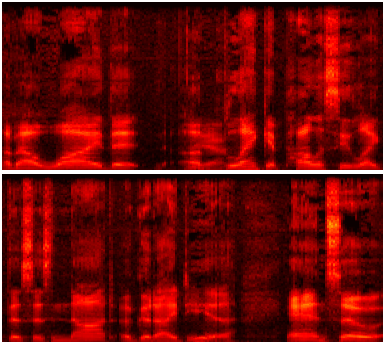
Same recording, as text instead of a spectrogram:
about why that a Yeah. blanket policy like this is not a good idea. And so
